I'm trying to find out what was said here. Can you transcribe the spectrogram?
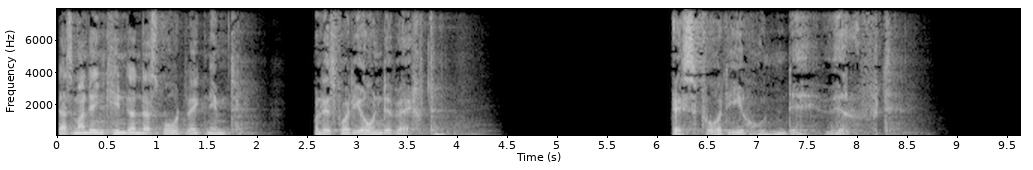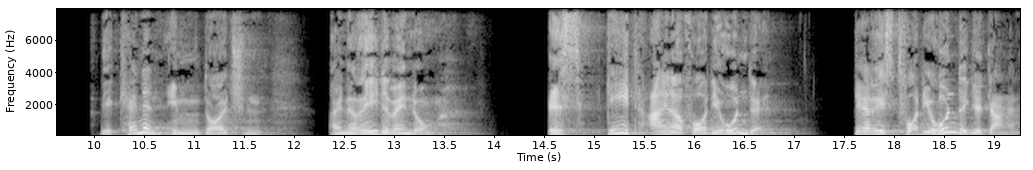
dass man den Kindern das Brot wegnimmt und es vor die Hunde wirft. Es vor die Hunde wirft. Wir kennen im Deutschen eine Redewendung. Es geht einer vor die Hunde. Der ist vor die Hunde gegangen.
